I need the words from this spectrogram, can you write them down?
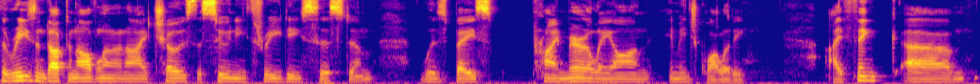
The reason Dr. Novelen and I chose the Suni 3D system was based primarily on image quality. I think um,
